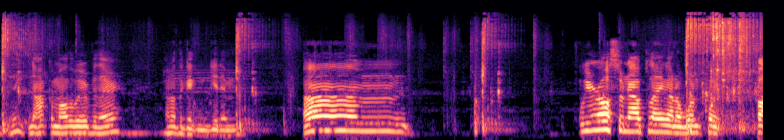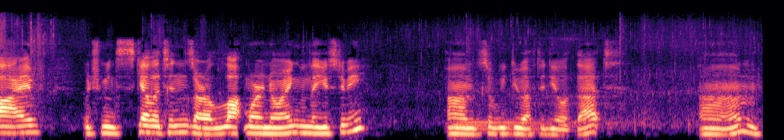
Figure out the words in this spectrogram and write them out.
Did I knock him all the way over there? I don't think I can get him. Um, we are also now playing on a 1.5, which means skeletons are a lot more annoying than they used to be. Um, so we do have to deal with that. Um,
